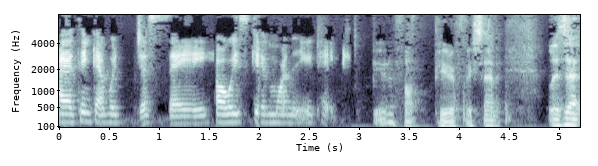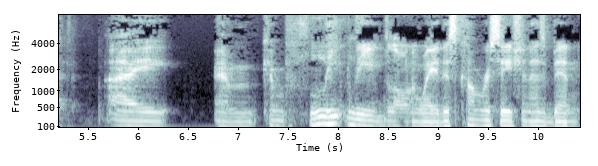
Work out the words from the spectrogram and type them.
I think I would just say, always give more than you take. Beautiful. Beautifully said. Lizette, I am completely blown away. This conversation has been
